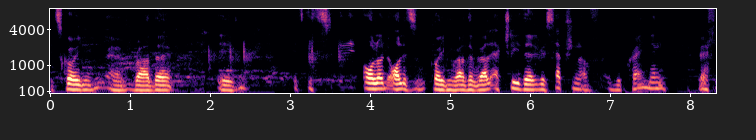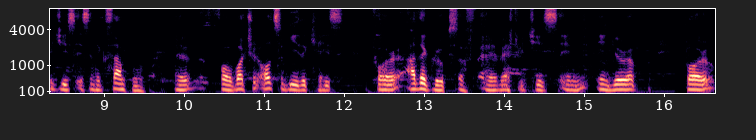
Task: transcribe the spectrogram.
it's going uh, rather. Uh, it's, it's all in all, it's going rather well. Actually, the reception of Ukrainian refugees is an example uh, for what should also be the case for other groups of uh, refugees in, in Europe for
